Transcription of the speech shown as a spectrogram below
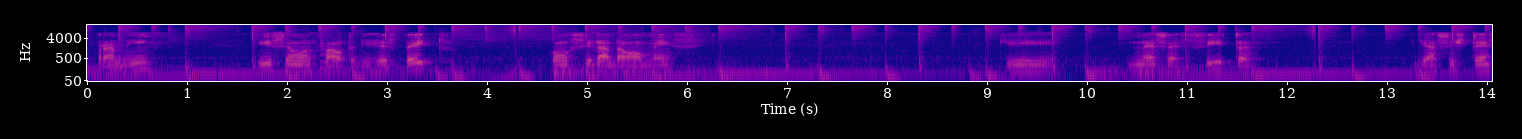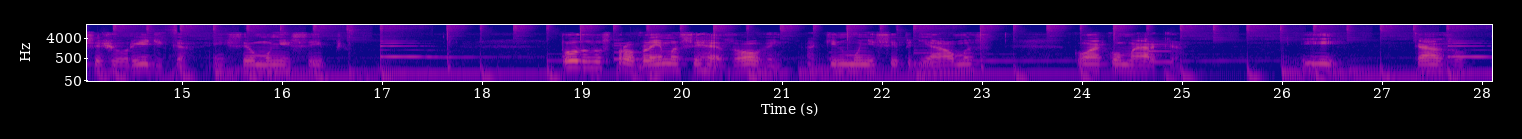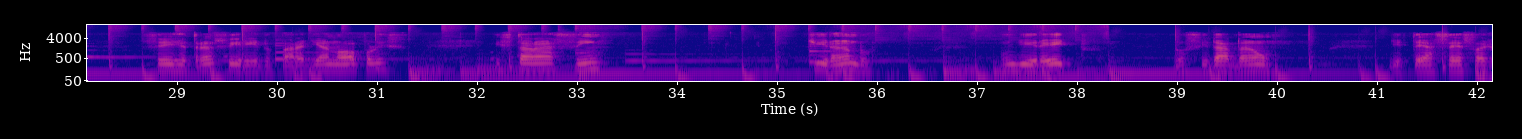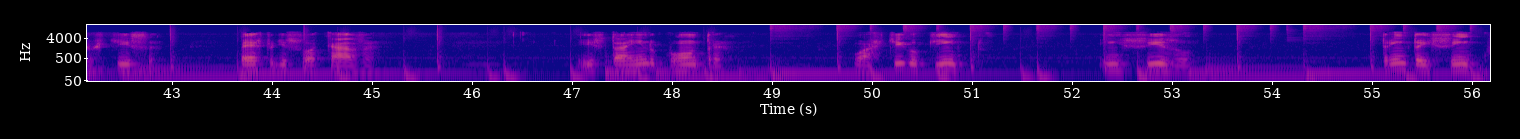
Para mim, isso é uma falta de respeito com o cidadão almense que necessita de assistência jurídica em seu município. Todos os problemas se resolvem aqui no município de Almas com a comarca e, caso seja transferido para Dianópolis, estará assim tirando um direito do cidadão de ter acesso à justiça perto de sua casa. E está indo contra o artigo 5 inciso 35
